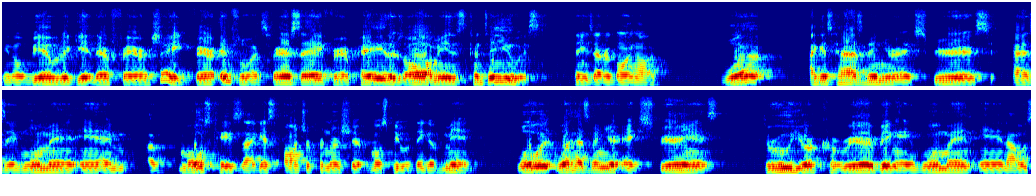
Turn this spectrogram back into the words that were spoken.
you know, be able to get their fair shake, fair influence, fair say, fair pay. There's all, I mean, it's continuous things that are going on. What I guess has been your experience as a woman in, in uh, most cases, I guess entrepreneurship, most people think of men. What, what has been your experience through your career being a woman in, I would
